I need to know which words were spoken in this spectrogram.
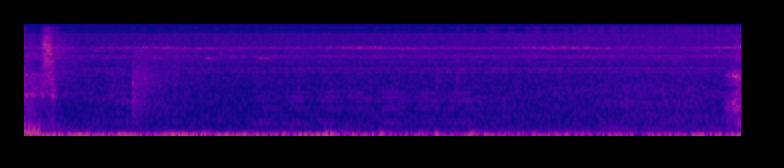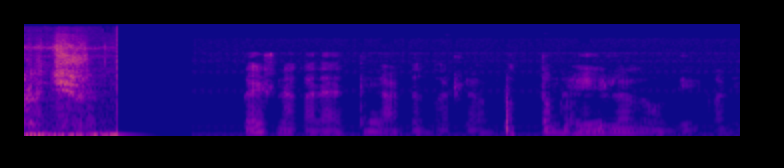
గైస్ గైస్ నాకు అది అయితే అర్థం కావట్లేదు మొత్తం హెయిర్ లాగా ఉంది. కానీ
